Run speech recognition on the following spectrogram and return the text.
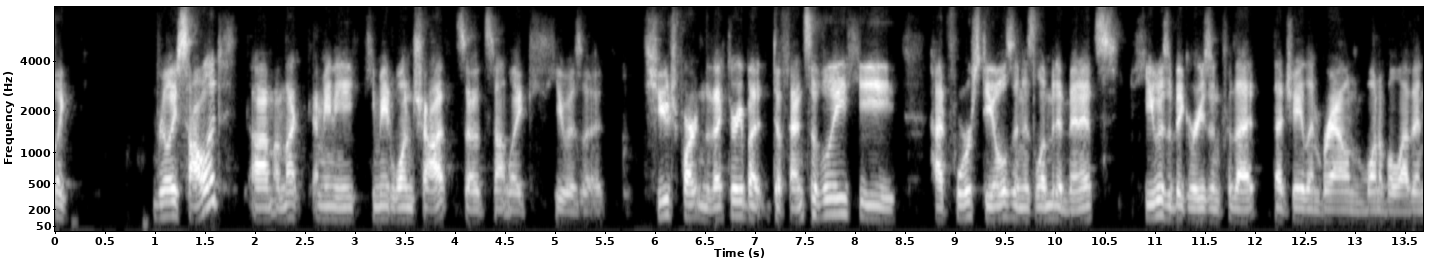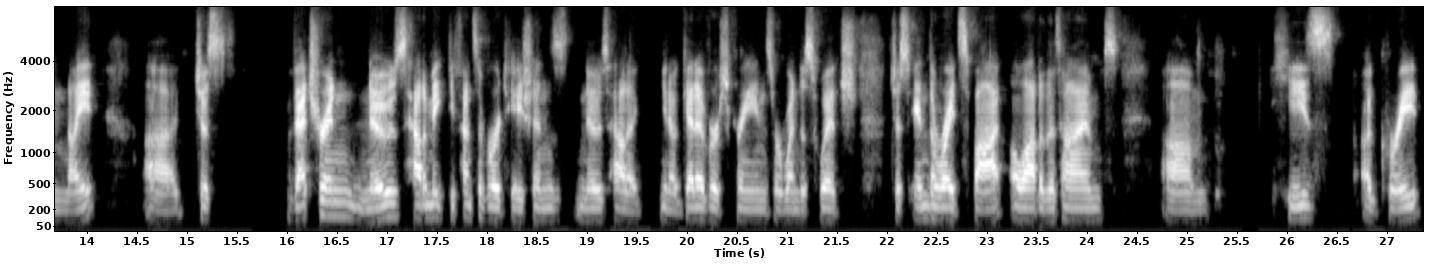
like really solid. Um, I'm not. I mean, he he made one shot, so it's not like he was a huge part in the victory, but defensively, he had four steals in his limited minutes. He was a big reason for that that Jaylen Brown one of eleven night. Uh, just veteran knows how to make defensive rotations, knows how to you know get over screens or when to switch, just in the right spot a lot of the times. Um, he's a great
